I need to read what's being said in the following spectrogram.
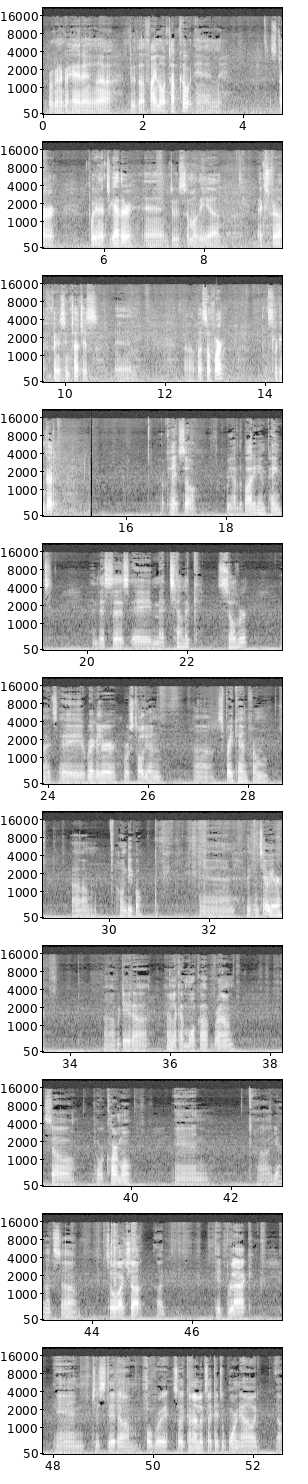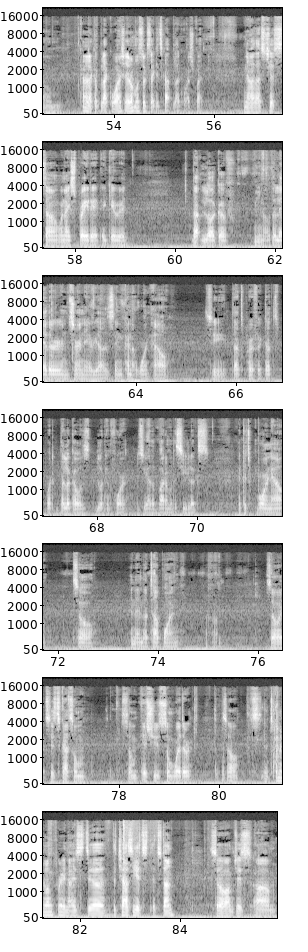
we're gonna go ahead and uh, do the final top coat and start putting it together and do some of the uh, extra finishing touches. And uh, but so far it's looking good Okay, so we have the body and paint, and this is a metallic silver. Uh, it's a regular Rust-Oleum uh, spray can from um, Home Depot. And the interior, uh, we did uh, kind of like a mocha brown, so or caramel, and uh, yeah, that's um, so I shot. I did black and just did um, over it. So it kind of looks like it's worn out um, kind of like a black wash. It almost looks like it's got black wash but no that's just uh, when I sprayed it it gave it that look of you know the leather in certain areas and kind of worn out. See that's perfect. That's what the look I was looking for. You see how the bottom of the seat looks like it's worn out? So and then the top one um, so it's it's got some some issues some weather. So it's, it's coming along pretty nice. The the chassis it's it's done. So I'm just um,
